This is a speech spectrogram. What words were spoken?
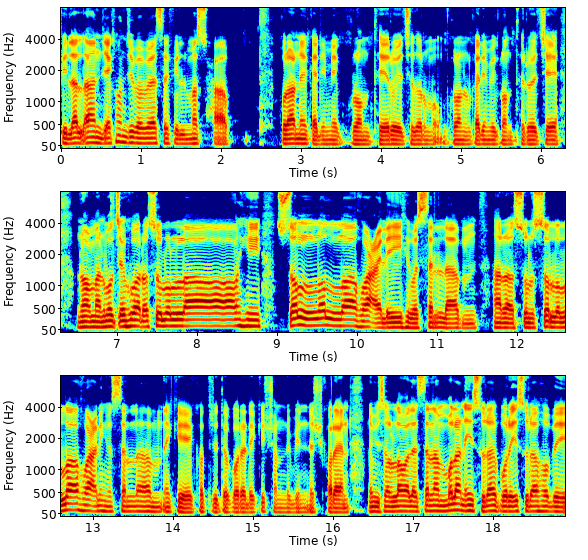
ফিল আল আন এখন যেভাবে আছে ফিল মুসহাফ কোরআনের কারিমে গ্রন্থে রয়েছে ধর্ম কোরআন কারিমে গ্রন্থে রয়েছে নরমান বলছে, হুয়া রসুল্লাহি সাল্লাহ আলিহি ওয়াসাল্লাম। আর রসুল সাল্লাহ আলিহি ওয়াসাল্লাম একে একত্রিত করেন একে সন্নিবিন্যাস করেন। নবী সাল্লাহ আলাইসাল্লাম বলেন, এই সুরার পরে এই সুরা হবে,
